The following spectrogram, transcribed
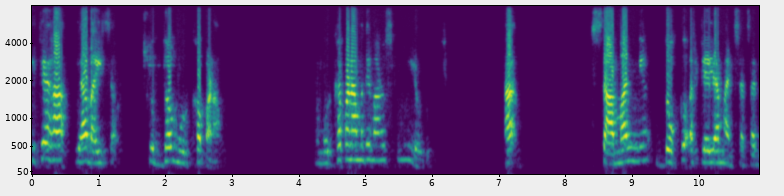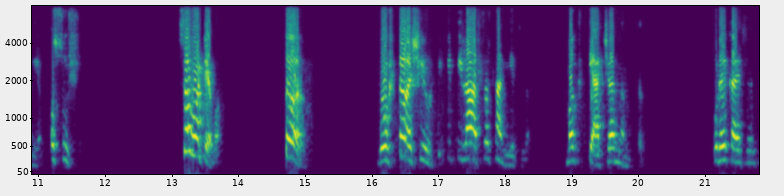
इथे हा या बाईचा शुद्ध मूर्खपणा मूर्खपणामध्ये माणूस तुम्ही येऊ हा सामान्य डोकं असलेल्या माणसाचा नियम असू शकतो सो वॉट एव्हर तर गोष्ट अशी होती की तिला असं सांगितलं. मग त्याच्यानंतर पुढे काय झालं?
